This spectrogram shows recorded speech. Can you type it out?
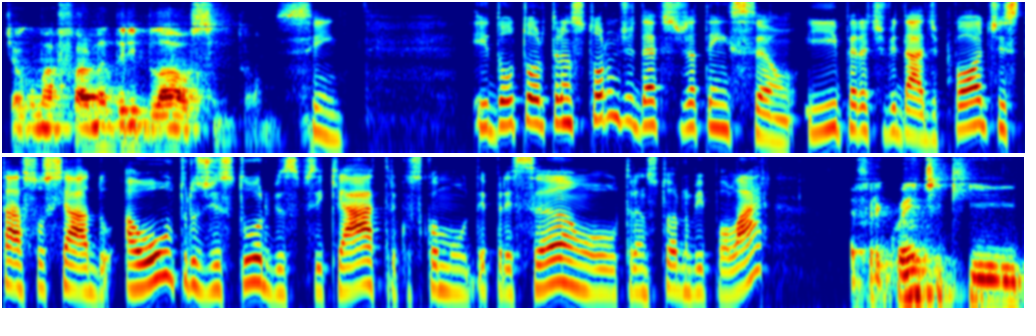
de alguma forma driblar os sintomas. Sim. E, doutor, transtorno de déficit de atenção e hiperatividade pode estar associado a outros distúrbios psiquiátricos, como depressão ou transtorno bipolar? É frequente que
